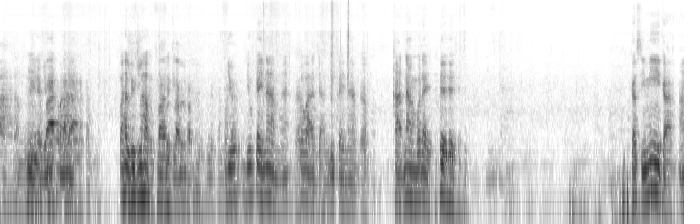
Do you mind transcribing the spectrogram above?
ป่าเนาะนี่ในปลาธรรมดานะครับปลาลึกลับปลาลึกลับครับเป็นธรรมอยู่ดาอยู่ใกล้น้ำนะครับเพราะว่าอาจารย์อยู่ใกล้น้ครับำขาดน้ำบ่ได้กะสิมีกะเอา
